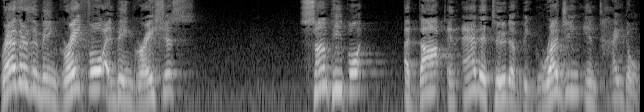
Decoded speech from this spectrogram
Rather than being grateful and being gracious, some people adopt an attitude of begrudging entitlement.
